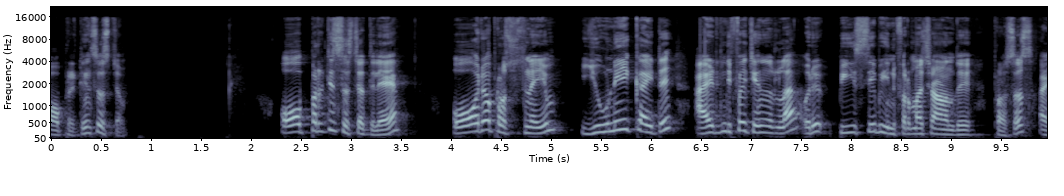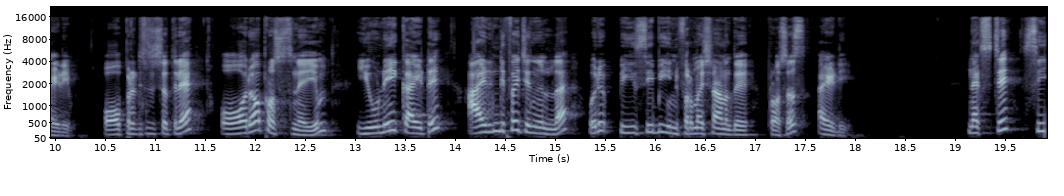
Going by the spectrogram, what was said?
operating system operating സിസ്റ്റത്തിലെ ഓരോ പ്രോസസ്സിനെയും യുണീക്കായിട്ട് ഐഡന്റിഫൈ ചെയ്യുന്നതിനുള്ള ഒരു പി സി ബി ഇൻഫർമേഷൻ ആണെന്ത്? പ്രോസസ് ഐ ഡി ഓപ്പറേറ്റിംഗ് സിസ്റ്റത്തിലെ ഓരോ പ്രോസസ്സിനെയും യുണീക്കായിട്ട് ഐഡന്റിഫൈ ചെയ്യുന്നതിനുള്ള ഒരു പി സി ബി ഇൻഫർമേഷൻ ആണത് process I D next C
